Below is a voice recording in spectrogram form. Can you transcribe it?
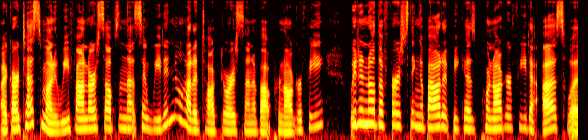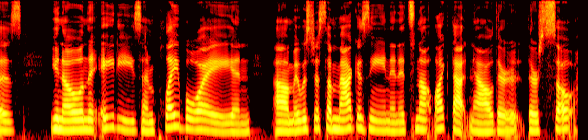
like our testimony, we found ourselves in that same. We didn't know how to talk to our son about pornography. We didn't know the first thing about it because pornography to us was, you know, in the 80s and Playboy and um, it was just a magazine and it's not like that now. There there's so oh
